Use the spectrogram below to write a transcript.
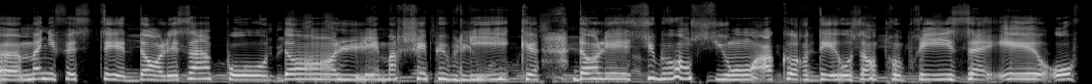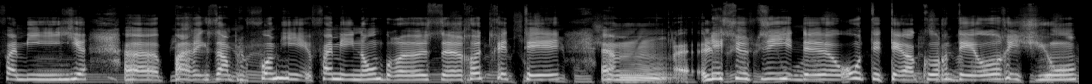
euh, manifestés dans les impôts, dans les marchés publics, dans les subventions accordées aux entreprises et aux familles, euh, par exemple familles, familles nombreuses, retraités. Euh, les subsides ont été accordés aux régions.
